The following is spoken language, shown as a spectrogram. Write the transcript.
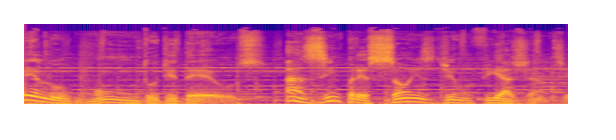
Pelo mundo de Deus. As impressões de um viajante.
